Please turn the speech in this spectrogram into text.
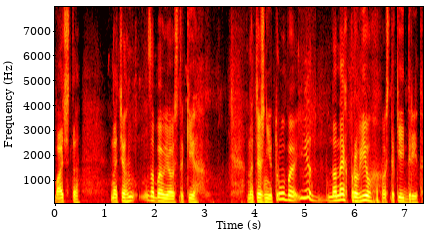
Бачите, натягну... забив я ось такі натяжні труби і на них провів ось такий дріт.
